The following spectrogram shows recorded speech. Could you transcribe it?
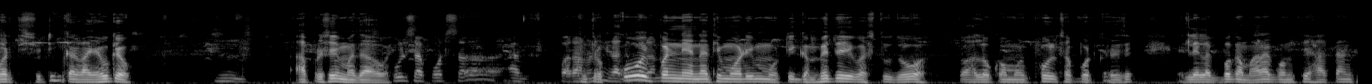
વર્ષથી શૂટિંગ કરવા એવું કેવું? આપણે છે મજા આવે. ફૂલ સપોર્ટ છે મિત્રો કોઈ પણ ને એનાથી મોડી મોટી ગમે તેવી વસ્તુ જોવો તો આ લોકો અમને ફૂલ સપોર્ટ કરે છે. એટલે લગભગ અમારા ગામથી સાત આઠ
